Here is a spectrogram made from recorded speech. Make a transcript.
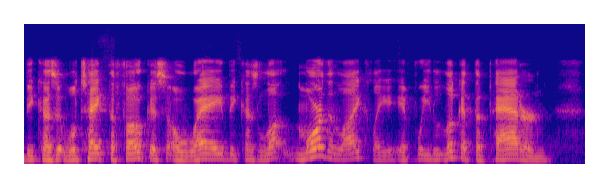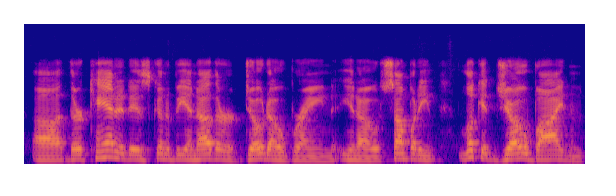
because it will take the focus away because lo- more than likely if we look at the pattern uh, their candidate is going to be another dodo brain. You know, somebody look at Joe Biden,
